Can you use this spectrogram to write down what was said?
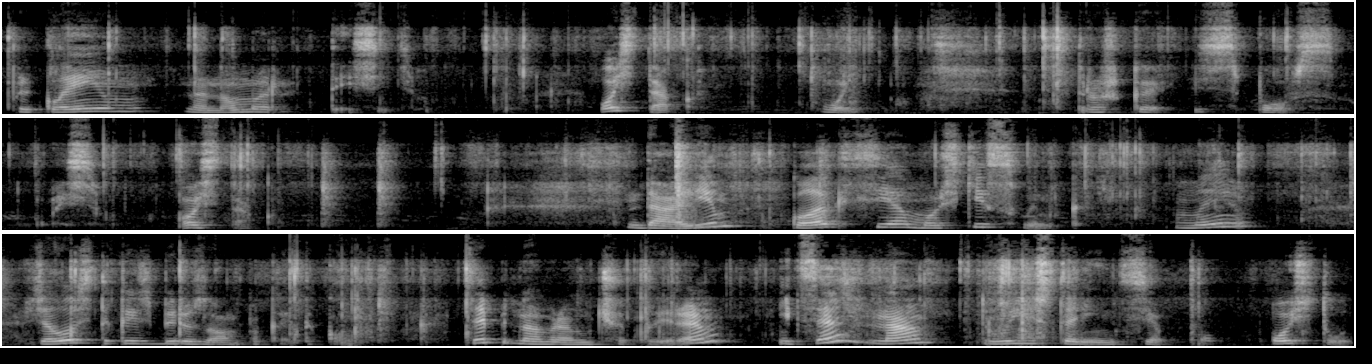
приклеїмо на номер 10. Ось так. Ой, трошки сповз. Ось. Ось так. Далі колекція морські свинки. Ми взяли такий з бірюзовим пакетиком. Це під номером 4. І це на другій сторінці. Ось тут.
